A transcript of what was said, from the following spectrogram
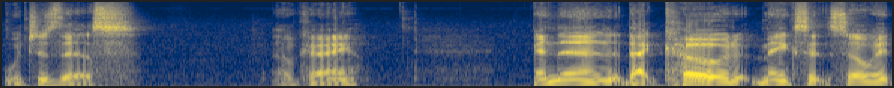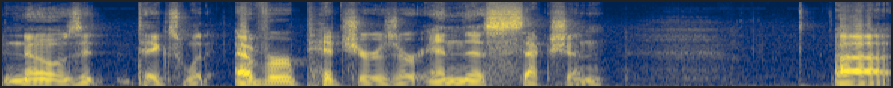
which is this, okay? And then that code makes it so it knows it takes whatever pictures are in this section uh,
